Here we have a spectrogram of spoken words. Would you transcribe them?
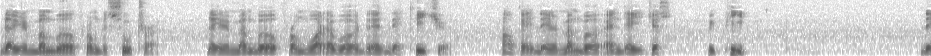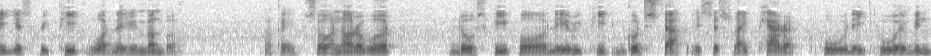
They remember from the sutra. They remember from whatever their, their teacher okay? They remember and they just repeat. They just repeat what they remember. Okay? So another word those people they repeat good stuff. It's just like parrot who they who have been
